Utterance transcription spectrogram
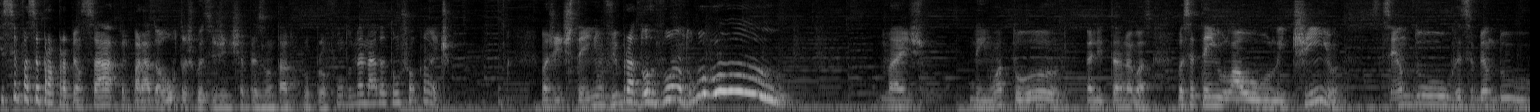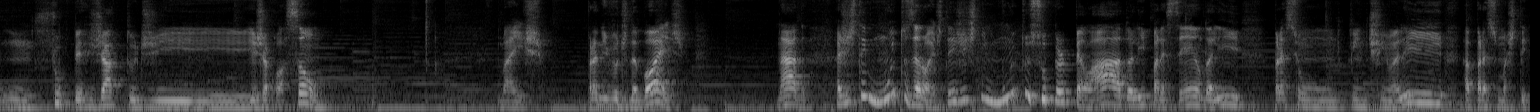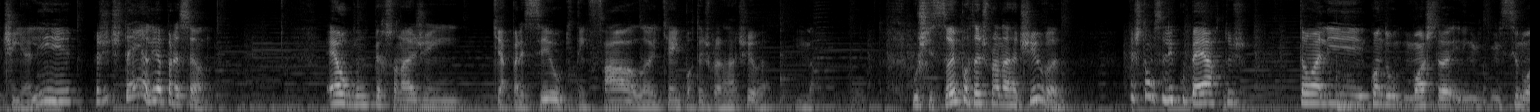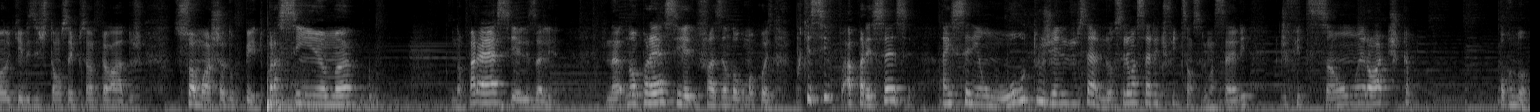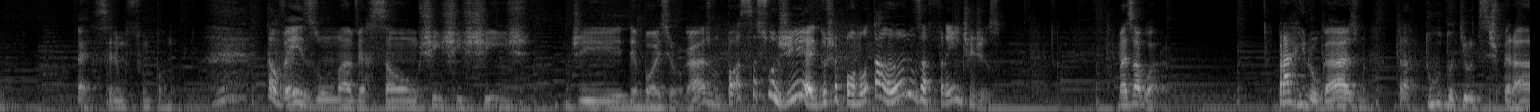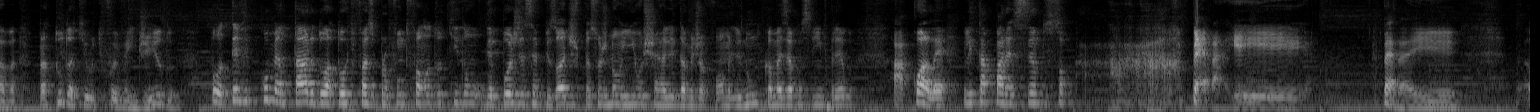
que se você parar pra pensar, comparado a outras coisas que a gente tinha apresentado pro Profundo, não é nada tão chocante. A gente tem um vibrador voando, uhul! Mas nenhum ator ali tá no negócio. Você tem lá o Leitinho sendo recebendo um super jato de ejaculação. Mas para nível de The Boys, nada. A gente tem muitos heróis, tem, a gente tem muito super pelado ali, aparecendo ali, aparece um pintinho ali, aparece umas tetinhas ali, a gente tem ali aparecendo. É algum personagem que apareceu, que tem fala, que é importante pra narrativa? Não. Os que são importantes pra narrativa, eles estão ali cobertos, estão ali, quando mostra, insinuando que eles estão 100% pelados, só mostra do peito para cima, não aparece eles ali. Né? Não aparece ele fazendo alguma coisa. Porque se aparecesse, aí seria um outro gênero de série. Não seria uma série de ficção, seria uma série de ficção erótica pornô. É, seria um filme pornô. Talvez uma versão XXX de The Boys e Orgasm possa surgir. A indústria pornô tá anos à frente disso. Mas agora, pra Hirogasm, para tudo aquilo que se esperava, para tudo aquilo que foi vendido, Pô, teve comentário do ator que faz o Profundo falando que não, depois desse episódio as pessoas não iam enxergar ele da mesma forma, ele nunca mais ia conseguir emprego. Ah, qual é? Ele tá parecendo só. Ah, pera aí. Pera aí.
